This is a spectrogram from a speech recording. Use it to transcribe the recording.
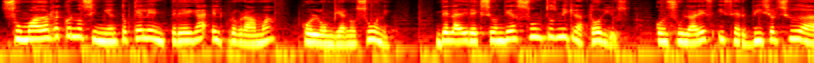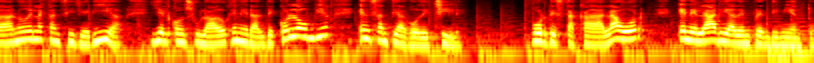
sumado al reconocimiento que le entrega el programa Colombia nos une, de la Dirección de Asuntos Migratorios, Consulares y Servicio al Ciudadano de la Cancillería y el Consulado General de Colombia en Santiago de Chile, por destacada labor en el área de emprendimiento.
